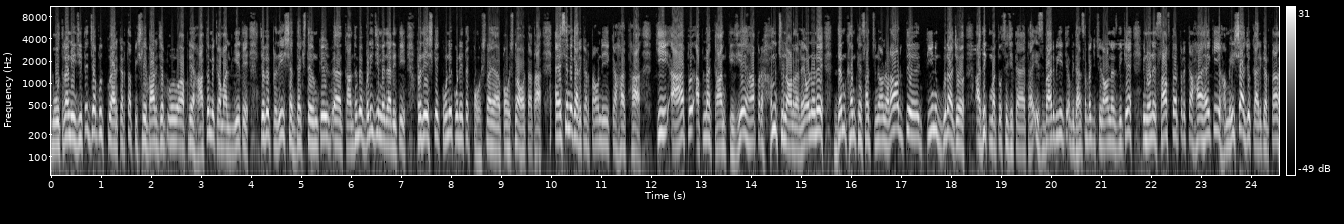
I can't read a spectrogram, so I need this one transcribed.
वो उतना नहीं जीते। जब कार्यकर्ता पिछले बार जब वो अपने हाथों में कमा लिए थे, जब वे प्रदेश अध्यक्ष थे, उनके कांधों में बड़ी ज़िम्मेदारी थी, प्रदेश के कोने कोने तक पहुँचना पहुँचना होता था। ऐसे में कार्यकर्ताओं ने कहा था कि आप अपना काम कीजिए, यहाँ पर हम चुनाव लड़े। उन्होंने दमखम के साथ चुनाव लड़ा और तीन गुना जो अधिक मतों से जिताया आया था। इस बार भी विधानसभा के चुनाव नज़दीक है, इन्होंने साफ़ तौर पर कहा है कि हमेशा जो कार्यकर्ता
